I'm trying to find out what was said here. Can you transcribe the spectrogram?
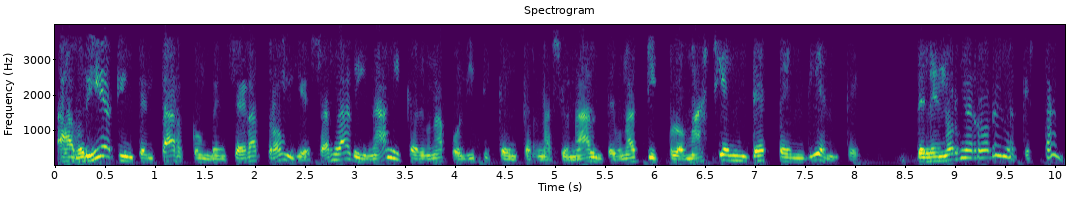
Habría que intentar convencer a Trump, y esa es la dinámica de una política internacional, de una diplomacia independiente, del enorme error en el que están.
